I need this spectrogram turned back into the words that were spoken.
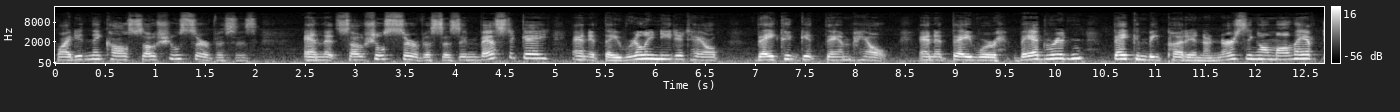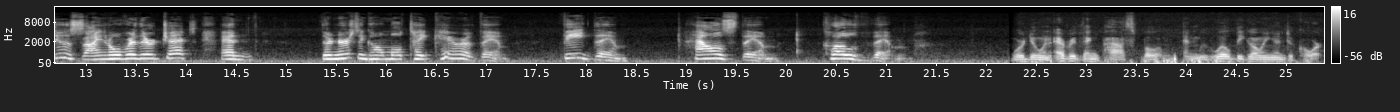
why didn't they call social services and let social services investigate? And if they really needed help, they could get them help. And if they were bedridden, they can be put in a nursing home. All they have to do is sign over their checks, and their nursing home will take care of them, feed them, house them, clothe them. We're doing everything possible, and we will be going into court.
